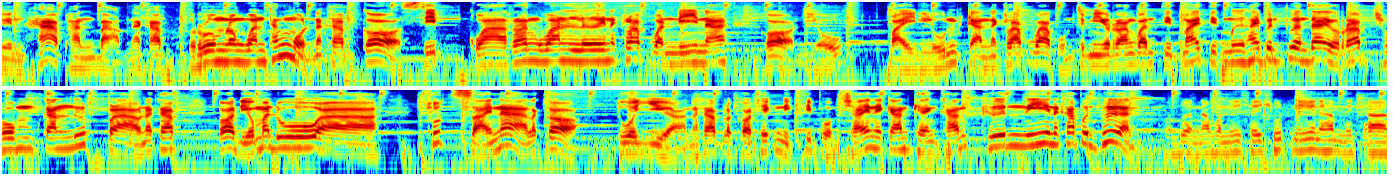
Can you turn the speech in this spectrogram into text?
15,000 บาทนะครับ รวมรางวัลทั้งหมดนะครับก็ 10 กว่ารางวัลเลยนะครับ วันนี้นะ ก็เดี๋ยว ไปลุ้นกันนะครับว่าผมจะมีรางวัลติดไม้ติดมือให้เพื่อนๆได้รับชมกันหรือเปล่านะครับ ก็เดี๋ยวมาดูชุดสายหน้าแล้วก็ตัวเหยื่อนะครับแล้วก็เทคนิคที่ผมใช้ในการแข่งขันคืนนี้นะครับเพื่อนๆเพื่อนๆนะวันนี้ใช้ชุดนี้นะครับในการ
